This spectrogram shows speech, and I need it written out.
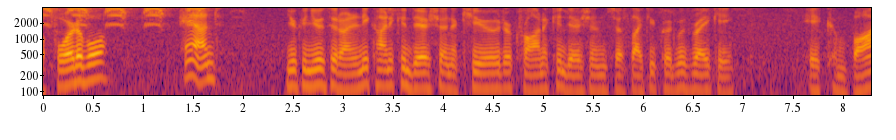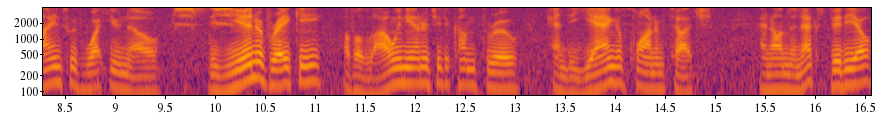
affordable, and you can use it on any kind of condition, acute or chronic conditions, just like you could with Reiki. It combines with what you know, the yin of Reiki, of allowing the energy to come through, and the yang of quantum touch. And on the next video,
